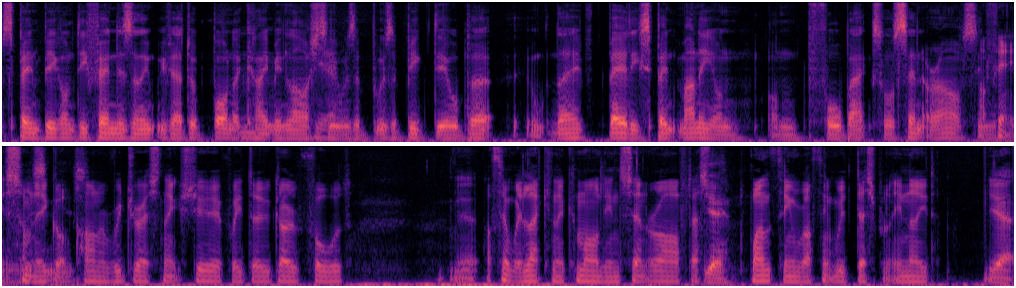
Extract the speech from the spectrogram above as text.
spend big on defenders. I think we've had Ogbonna came in last yeah. year was a was a big deal, but they've barely spent money on on fullbacks or centre halves. I think it's in something they've got to kind of redress next year if we do go forward. Yeah, I think we're lacking a commanding centre half. That's Yeah. one thing I think we desperately need. yeah.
